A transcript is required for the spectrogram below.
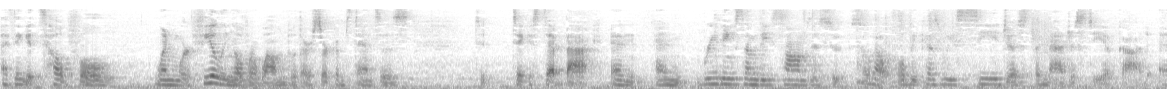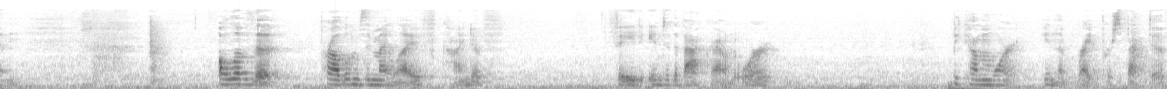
I think it's helpful when we're feeling overwhelmed with our circumstances take a step back and and reading some of these psalms is so, so helpful because we see just the majesty of God and all of the problems in my life kind of fade into the background or become more in the right perspective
